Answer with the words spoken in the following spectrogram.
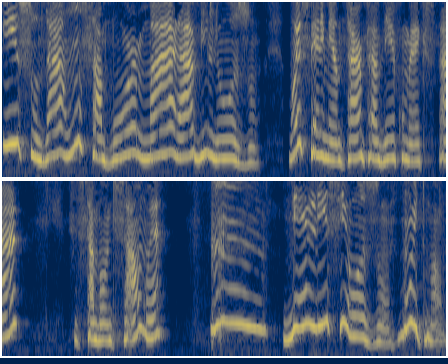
Isso dá um sabor maravilhoso. Vou experimentar para ver como é que está. Se está bom de sal, não é? Hum, delicioso, muito bom.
